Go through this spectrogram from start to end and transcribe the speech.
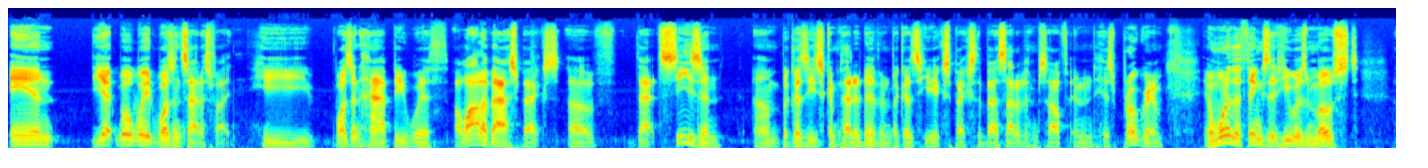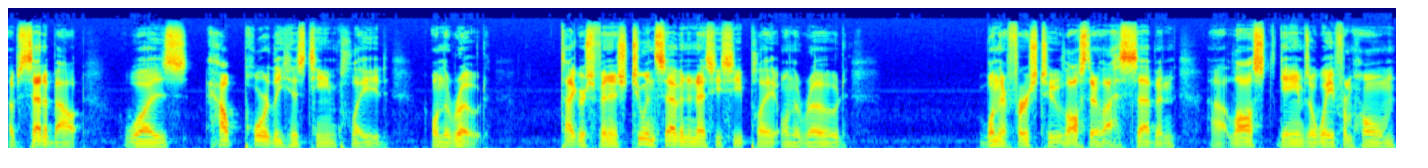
And yet, Will Wade wasn't satisfied. He wasn't happy with a lot of aspects of that season um, because he's competitive and because he expects the best out of himself and his program. And one of the things that he was most upset about was how poorly his team played on the road. Tigers finished two and seven in SEC play on the road won their first two, lost their last seven, uh, lost games away from home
